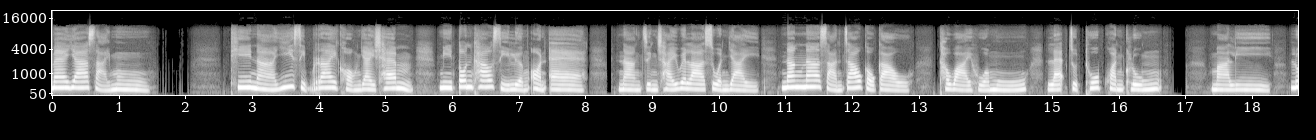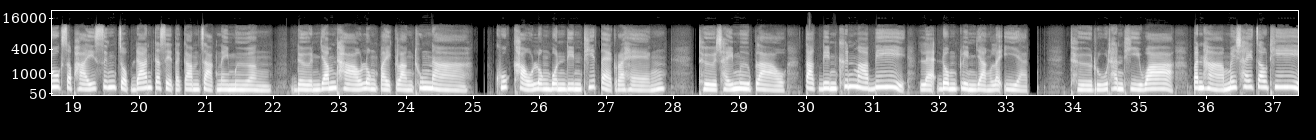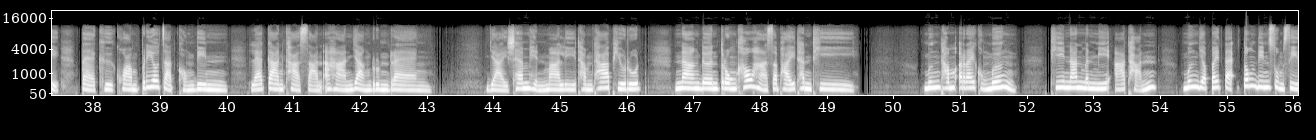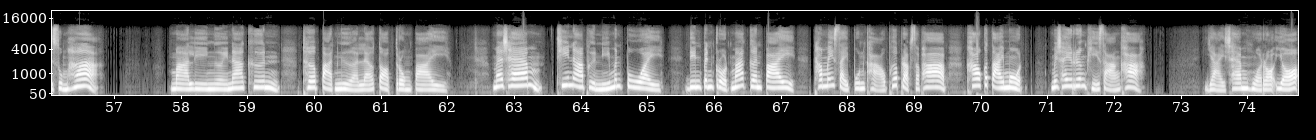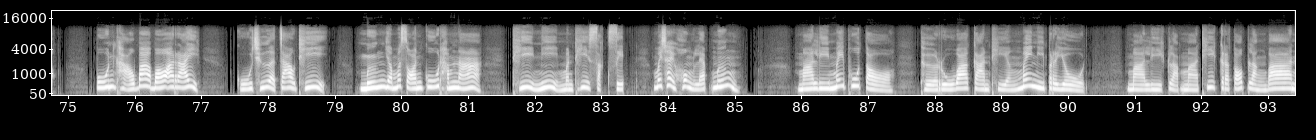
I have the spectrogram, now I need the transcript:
แม่ย่าสายมู ที่นา 20 ไร่ของยายแช่ม มีต้นข้าวสีเหลืองอ่อนแอ นางจึงใช้เวลาส่วนใหญ่ นั่งหน้าศาลเจ้าเก่าๆ ถวายหัวหมู และจุดธูปควันคลุ้ง มาลี ลูกสะใภ้ซึ่งจบด้านเกษตรกรรมจากในเมือง เดินย่ำเท้าลงไปกลางทุ่งนาคุกเข่าลงบนดินที่แตกระแหง เธอใช้มือเปล่า ตักดินขึ้นมาบี้ และดมกลิ่นอย่างละเอียด เธอรู้ทันทีว่า ปัญหาไม่ใช่เจ้าที่ แต่คือความเปรี้ยวจัดของดิน และการขาดสารอาหารอย่างรุนแรงยายแช่มเห็นมาลีทำท่าพิรุษนางเดินตรงเข้าหาสะพ้ยทันที มึงทำอะไรของมึง ที่นั่นมันมีอาถรรพ์มึงอย่าไปแตะต้องดินสุ่มสี่สุ่มห้า มาลีเงยหน้าขึ้น เธอปาดเหงื่อแล้วตอบตรงไป แม่แชมที่นาผืนนี้มันป่วย ดินเป็นกรดมากเกินไป ถ้าไม่ใส่ปูนขาวเพื่อปรับสภาพ ข้าวก็ตายหมด ไม่ใช่เรื่องผีสางค่ะยายแชมหัวเราะเยาะ ปูนขาวบ้าบออะไร กูเชื่อเจ้าที่ มึงอย่ามาสอนกูทำนา ที่นี่มันที่ศักดิ์สิทธิ์ ไม่ใช่ห้องแลบมึง มาลีไม่พูดต่อ เธอรู้ว่าการเถียงไม่มีประโยชน์ มาลีกลับมาที่กระต๊อบหลังบ้าน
